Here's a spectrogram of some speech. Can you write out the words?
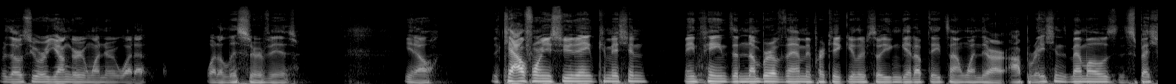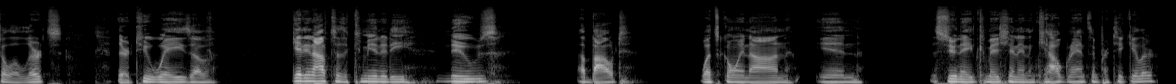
for those who are younger and wonder what a what a listserv is. You know, the California Student Aid Commission maintains a number of them in particular, so you can get updates on when there are operations memos and special alerts. There are two ways of getting out to the community news about what's going on in the Student Aid Commission and in Cal Grants in particular.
